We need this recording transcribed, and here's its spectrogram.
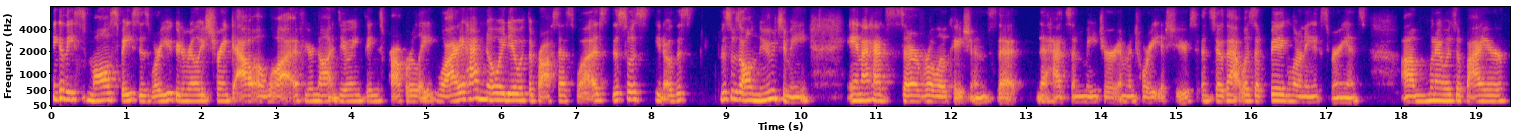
Think of these small spaces where you can really shrink out a lot if you're not doing things properly. Well, I had no idea what the process was. This was, you know, this this was all new to me and i had several locations that that had some major inventory issues. And so that was a big learning experience. Um, when i was a buyer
